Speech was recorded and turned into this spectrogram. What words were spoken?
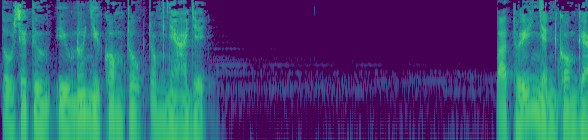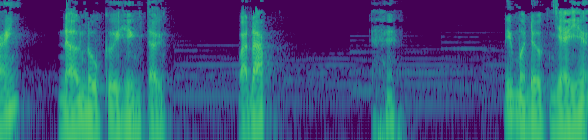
Tôi sẽ thương yêu nó như con ruột trong nhà vậy. Bà Thúy nhìn con gái Nở nụ cười hiền từ. Bà đáp Nếu mà được vậy á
